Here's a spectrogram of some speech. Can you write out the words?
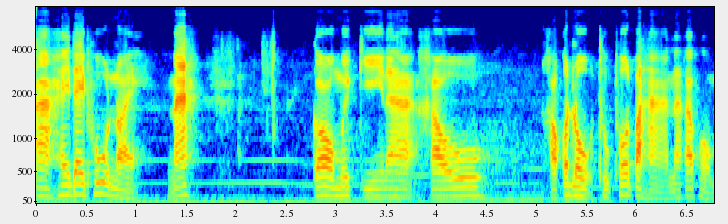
อะให้ได้พูดหน่อยนะ ก็เมื่อกี้นะฮะเขาเขาก็โดนถูกโทษประหารนะครับผม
